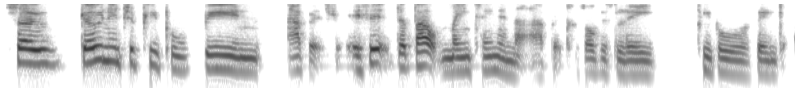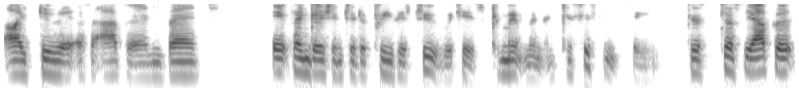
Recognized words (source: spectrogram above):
So going into people being habits. Is it about maintaining that habit? Because obviously, people will think I do it as an habit, and then it then goes into the previous two, which is commitment and consistency. Does does the habit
